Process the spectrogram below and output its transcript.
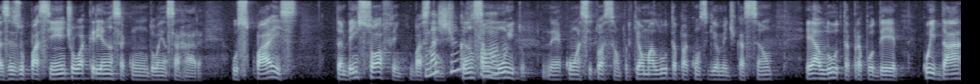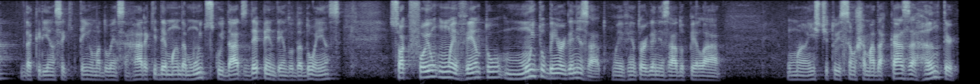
às vezes, o paciente ou a criança com doença rara. Os pais também sofrem bastante, Imagina cansam muito né, com a situação, porque é uma luta para conseguir a medicação, é a luta para poder cuidar da criança que tem uma doença rara, que demanda muitos cuidados dependendo da doença. Só que foi um, um evento muito bem organizado, um evento organizado pela uma instituição chamada Casa Hunter,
